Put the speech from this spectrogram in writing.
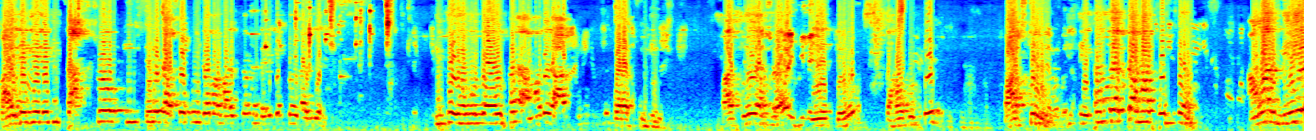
বাড়িতে গিয়ে দেখি চারশো তিন থেকে চারশো পুলিশ আমার বাড়ির সামনে ব্যারিকেড করে দাঁড়িয়ে আছে। কিন্তু এমন অবস্থায় আমাদের আর কোনো কিছু করার ছিল না বাধ্য আমরা মেয়েকেও বাধ্য এখানেও একটা আমার প্রশ্ন আমার মেয়ে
